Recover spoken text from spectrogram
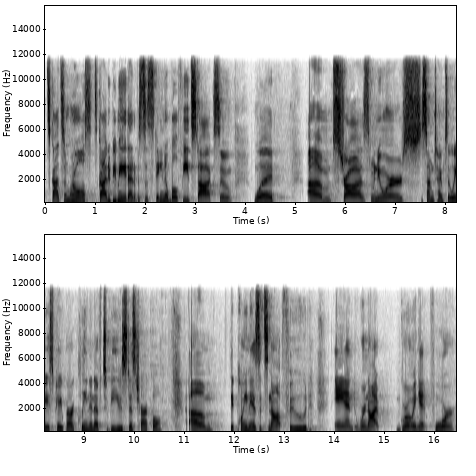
It's got some rules. It's got to be made out of a sustainable feedstock, so wood, um, straws, manures, some types of waste paper are clean enough to be used as charcoal. Um, the point is it's not food, and we're not growing it for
